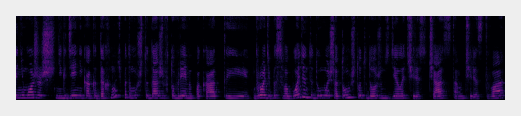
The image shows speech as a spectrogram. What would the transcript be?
ты не можешь нигде никак отдохнуть, потому что даже в то время, пока ты вроде бы свободен, ты думаешь о том, что ты должен сделать через час, там, через два,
